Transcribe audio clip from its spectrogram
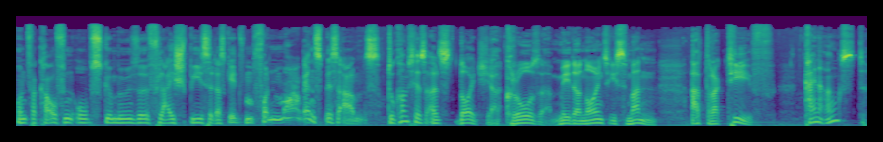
und verkaufen Obst, Gemüse, Fleischspieße. Das geht von morgens bis abends. Du kommst jetzt als Deutscher, großer, Meter 90 Mann, attraktiv keine Angst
